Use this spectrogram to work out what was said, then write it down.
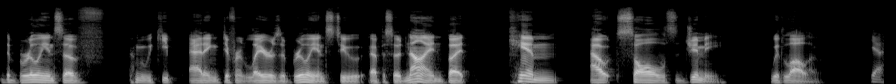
the brilliance of I mean, we keep adding different layers of brilliance to episode nine, but Kim outsolves Jimmy with Lalo. Yeah.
